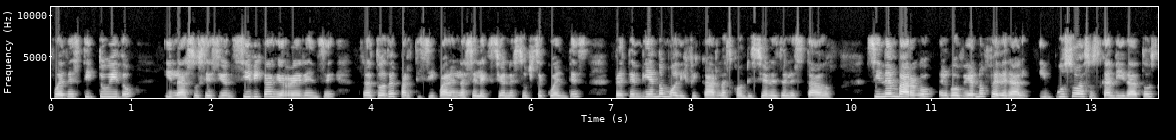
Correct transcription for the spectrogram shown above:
fue destituido y la Asociación Cívica Guerrerense trató de participar en las elecciones subsecuentes pretendiendo modificar las condiciones del Estado. Sin embargo, el gobierno federal impuso a sus candidatos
